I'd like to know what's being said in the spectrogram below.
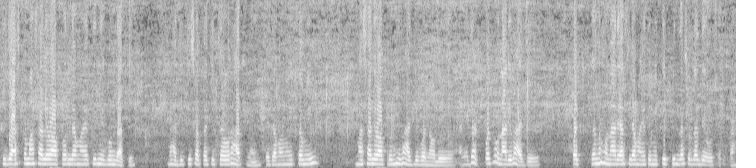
ती जास्त मसाले वापरल्यामुळे ती निघून जाते. भाजीची स्वतःची चव राहत नाही. त्याच्यामुळे मी कमी मसाले वापरून ही भाजी बनवली आणि झटपट होणारी भाजी. पटकन होणारी असल्यामुळे तुम्ही टिफिनला सुद्धा देऊ शकता.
